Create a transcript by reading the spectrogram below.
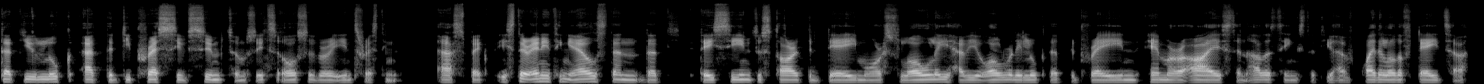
that you look at the depressive symptoms. It's also a very interesting aspect. Is there anything else than that they seem to start the day more slowly? Have you already looked at the brain MRIs and other things that you have quite a lot of data?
